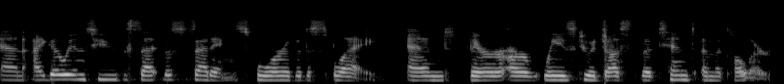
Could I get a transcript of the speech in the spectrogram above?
and I go into the set the settings for the display and there are ways to adjust the tint and the color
